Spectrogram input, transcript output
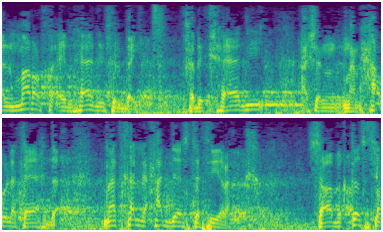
المرفأ الهادي في البيت. خليك هادي عشان من حولك يهدأ. ما تخلي حد يستثيرك سواء بقصة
